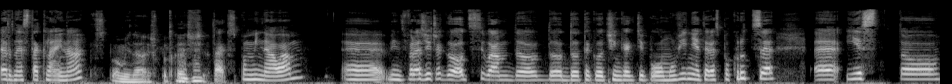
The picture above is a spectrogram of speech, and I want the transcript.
Ernesta Kleina. Wspominałeś w podcaście. Mhm. Tak, wspominałam. E, więc w razie czego odsyłam do, do, do tego odcinka, gdzie było mówienie. Teraz pokrótce. E, jest to.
